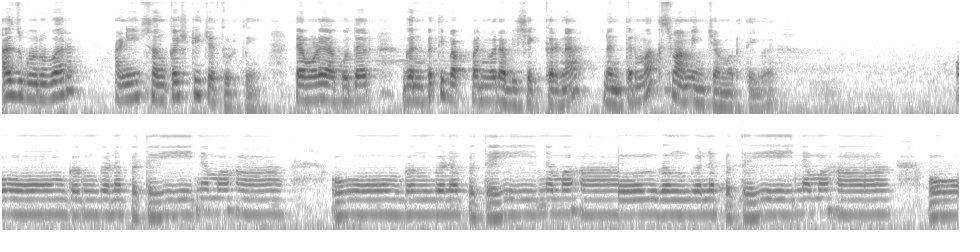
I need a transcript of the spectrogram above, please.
आज गुरुवार आणि संकष्टी चतुर्थी. त्यामुळे अगोदर गणपती बाप्पांवर अभिषेक करणार नंतर मग स्वामींच्या मूर्तीवर. ओम गंगणपतये नमः. ओम गंगणपतये नमः. ओम गंगणपतये नमः. ओम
